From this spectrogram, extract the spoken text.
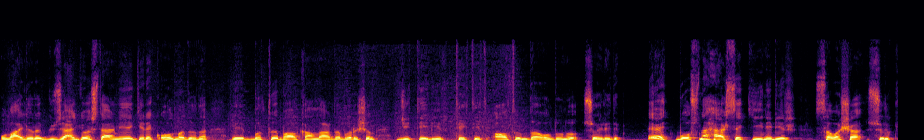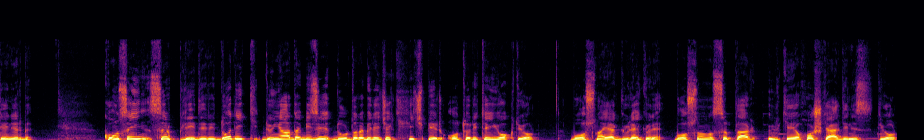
olayları güzel göstermeye gerek olmadığını ve Batı Balkanlarda barışın ciddi bir tehdit altında olduğunu söyledi. Evet, Bosna Hersek yeni bir savaşa sürüklenir mi? Konseyin Sırp lideri Dodik, dünyada bizi durdurabilecek hiçbir otorite yok diyor. Bosna'ya güle güle, Bosnalı Sırplar ülkeye hoş geldiniz diyor.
